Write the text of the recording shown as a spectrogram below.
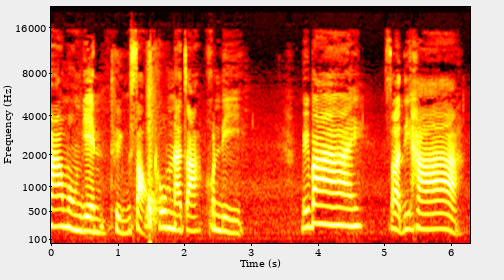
5โมงเย็นถึง2ทุ่มนะจ๊ะ คนดี บ๊ายบาย สวัสดีค่ะ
